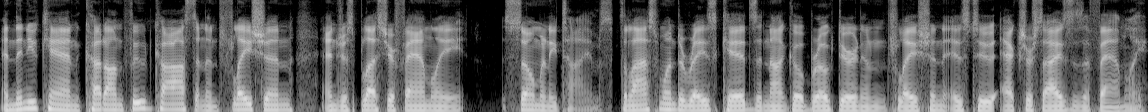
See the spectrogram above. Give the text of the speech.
and then you can cut on food costs and inflation and just bless your family so many times. The last one to raise kids and not go broke during inflation is to exercise as a family.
